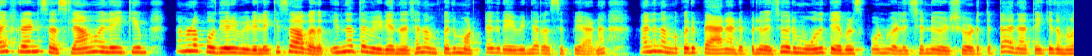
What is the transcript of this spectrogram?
ഹായ് ഫ്രണ്ട്സ് അസ്ലാം വലൈക്കും നമ്മളെ പുതിയൊരു വീഡിയോയിലേക്ക് സ്വാഗതം. ഇന്നത്തെ വീഡിയോ എന്ന് വെച്ചാൽ നമുക്കൊരു മുട്ട ഗ്രേവിന്റെ റെസിപ്പിയാണ്. അതിന് നമുക്കൊരു പാൻ അടുപ്പിൽ വെച്ച് ഒരു മൂന്ന് ടേബിൾ സ്പൂൺ വെളിച്ചെണ്ണ ഒഴിച്ചു കൊടുത്തിട്ട് അതിനകത്തേക്ക് നമ്മൾ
